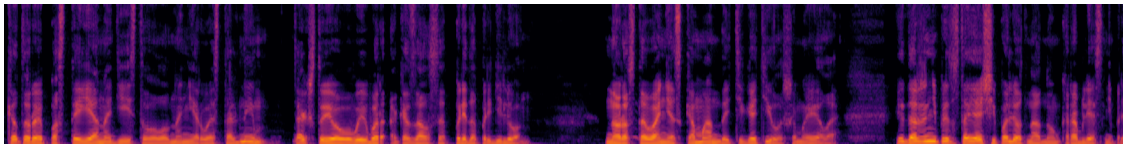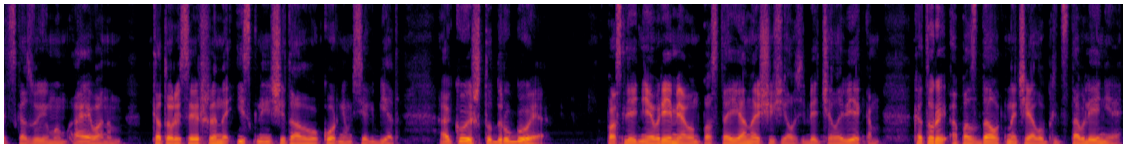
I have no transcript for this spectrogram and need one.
которая постоянно действовала на нервы остальным, так что его выбор оказался предопределен. Но расставание с командой тяготило Шимаэла, и даже не предстоящий полет на одном корабле с непредсказуемым Айваном, который совершенно искренне считал его корнем всех бед, а кое-что другое — последнее время он постоянно ощущал себя человеком, который опоздал к началу представления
